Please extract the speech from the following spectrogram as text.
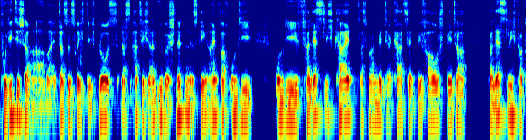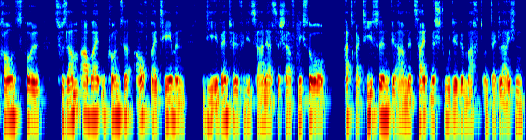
politischere Arbeit. Das ist richtig. Bloß, das hat sich dann überschnitten. Es ging einfach um die, um die Verlässlichkeit, dass man mit der KZBV später verlässlich, vertrauensvoll zusammenarbeiten konnte, auch bei Themen, die eventuell für die Zahnärzteschaft nicht so attraktiv sind. Wir haben eine Zeitmessstudie gemacht und dergleichen.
